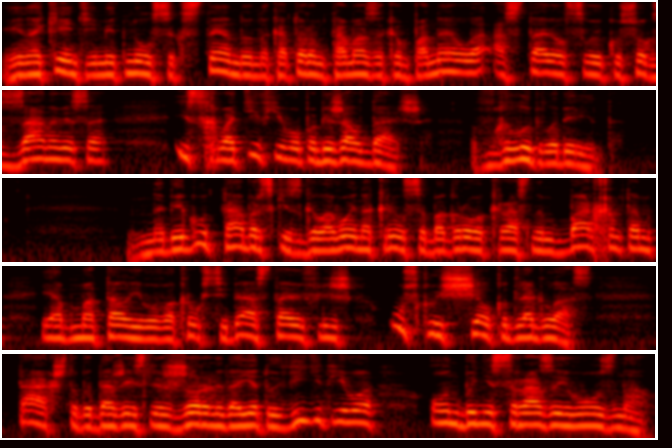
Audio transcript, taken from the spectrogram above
Иннокентий метнулся к стенду, на котором Томазо Кампанелло оставил свой кусок занавеса и, схватив его, побежал дальше, вглубь лабиринта. На бегу Таборский с головой накрылся багрово-красным бархатом и обмотал его вокруг себя, оставив лишь узкую щелку для глаз, так, чтобы даже если Жора-людоед увидит его, он бы не сразу его узнал.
